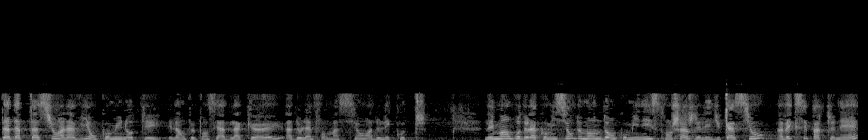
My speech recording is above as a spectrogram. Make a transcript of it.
d'adaptation à la vie en communauté. Et là, on peut penser à de l'accueil, à de l'information, à de l'écoute. Les membres de la Commission demandent donc au ministre en charge de l'éducation, avec ses partenaires,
